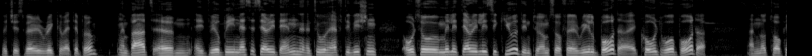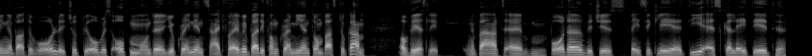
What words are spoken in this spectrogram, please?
which is very regrettable. But um, it will be necessary then to have division also militarily secured in terms of a real border, a Cold War border. I'm not talking about a wall, it should be always open on the Ukrainian side for everybody from Crimea and Donbass to come obviously. But a border which is basically a de escalated uh,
